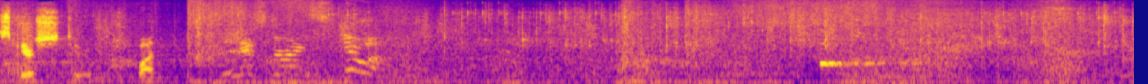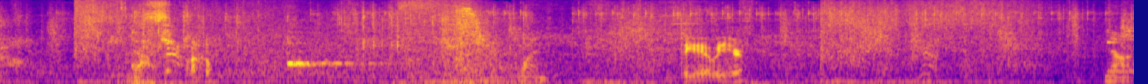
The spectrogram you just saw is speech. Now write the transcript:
Spears. Two, one. Blistering skewer. Dodge. Frontal. One. Big AoE here. Knock.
